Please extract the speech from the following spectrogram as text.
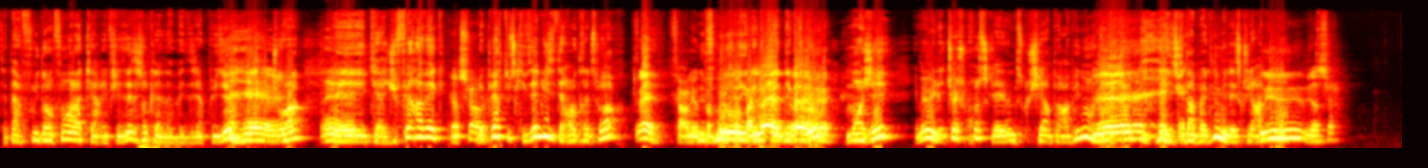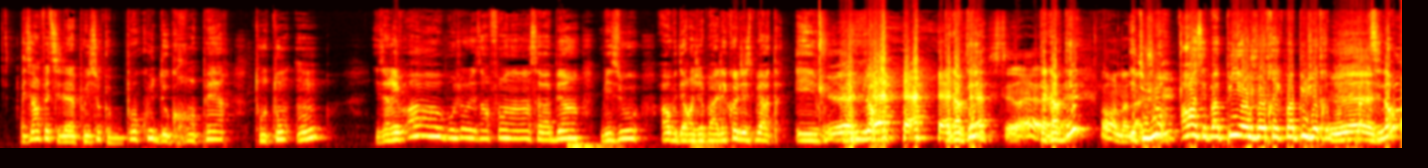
cet afflux d'enfants là qui arrive chez elle, sachant qu'elle en avait déjà plusieurs, tu vois, et qui a dû faire avec. Bien sûr. Le père tout ce qu'il faisait lui c'était rentrer le soir, Ouais, faire le le Ouais, cadeaux, ouais. manger et même il est- tu vois je pense qu'il allait même se coucher un peu rapidement. Il discutait un peu avec nous mais il allait se coucher Oui, rapidement. oui, bien sûr. Et ça, en fait, c'est la position que beaucoup de grands-pères, tontons ont. Ils arrivent, oh, bonjour les enfants, non, non, ça va bien, bisous, oh, vous dérangez pas à l'école, j'espère. Et vous, leur- t'as capté? T'as capté? Oh, on en Et a toujours, oh, c'est papy, oh, je veux être avec papy, je veux être... Bah, c'est normal!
